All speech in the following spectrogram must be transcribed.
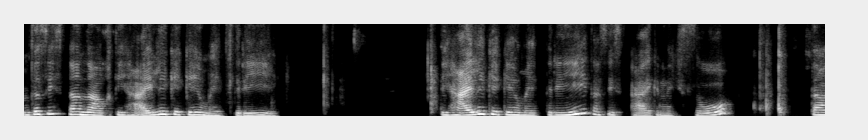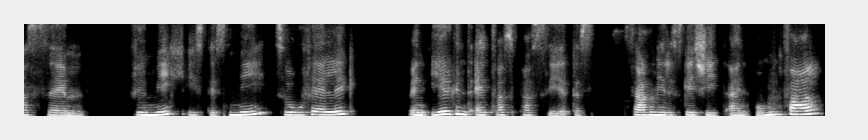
Und das ist dann auch die heilige Geometrie. Die heilige Geometrie, das ist eigentlich so, dass ähm, für mich ist es nie zufällig, wenn irgendetwas passiert. Das, sagen wir, es geschieht ein Unfall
